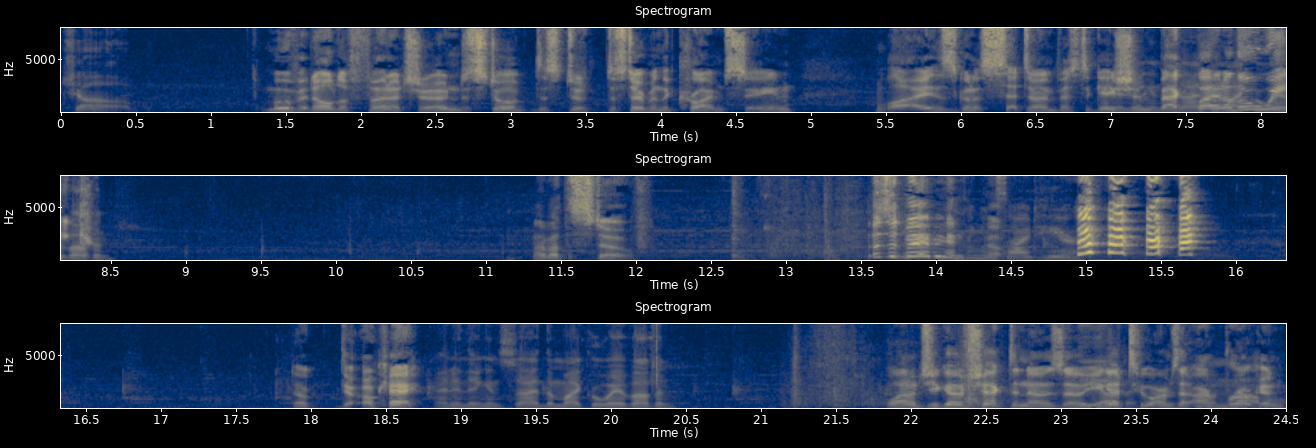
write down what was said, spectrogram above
job. Moving all the furniture and disturb, distur- disturbing the crime scene. Why, this is gonna set our investigation back by another week. Oven? What about the stove? There's a baby in- Nothing oh, inside here. Okay. Anything inside the microwave oven? Why don't you go check, DiNozzo? You got two arms that aren't Oh, broken.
